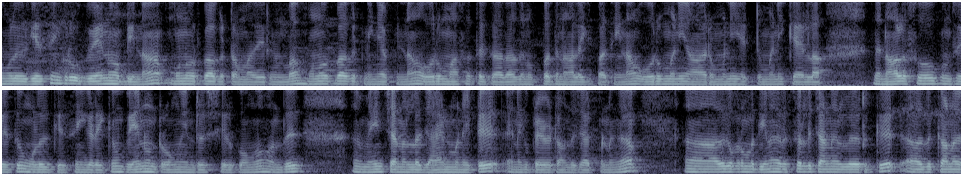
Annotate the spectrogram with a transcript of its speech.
உங்களுக்கு கெஸ்ஸிங் குரூப் வேணும் அப்படின்னா முந்நூறுரூபா கட்டுற மாதிரி இருக்குன்பா முந்நூறுரூபா கட்டினீங்க அப்படின்னா ஒரு மாதத்துக்கு அதாவது முப்பது நாளைக்கு பார்த்தீங்கன்னா ஒரு மணி ஆறு மணி எட்டு மணி கேரளா. இந்த நாலு ஷோவுக்கும் சேர்த்து உங்களுக்கு கெஸ்ஸிங் கிடைக்கும். வேணுன்றவங்க இன்ட்ரெஸ்ட் இருக்கவங்க வந்து மெயின் சேனலில் ஜாயின் பண்ணிவிட்டு எனக்கு ப்ரைவேட்டாக வந்து சேட் பண்ணுங்கள் அதுக்கப்புறம் பார்த்திங்கன்னா ரிசல்ட் சேனலில் இருக்குது அதுக்கான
